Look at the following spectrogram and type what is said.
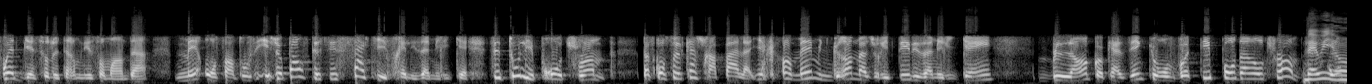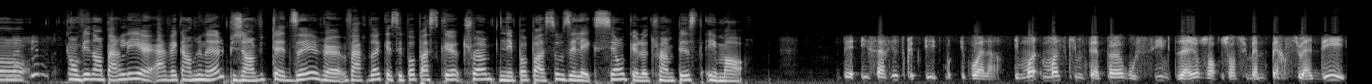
souhaite bien sûr de terminer son mandat, mais on s'entend aussi. Et je pense que c'est ça qui effraie les Américains. C'est tous les pro-Trump, parce qu'on se le cachera pas là. Il y a quand même une grande majorité des Américains blancs, caucasiens, qui ont voté pour Donald Trump. Ben oui, on, vient d'en parler euh, avec André Noël, puis j'ai envie de te dire, euh, Varda, que c'est pas parce que Trump n'est pas passé aux élections que le Trumpiste est mort. Ben, et ça risque. Et, et voilà. Et moi, moi, ce qui me fait peur aussi, d'ailleurs, j'en suis même persuadée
